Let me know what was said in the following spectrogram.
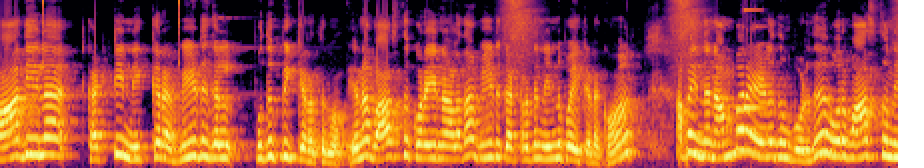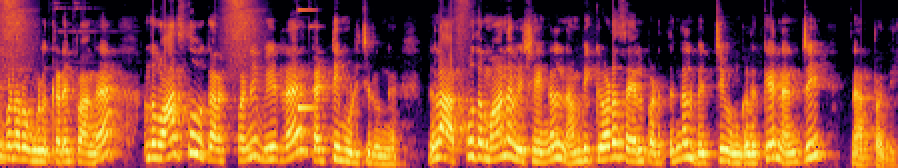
பாதியில் கட்டி நிற்கிற வீடுகள் புதுப்பிக்கிறதுக்கும் ஏன்னா வாஸ்து குறையினால தான் வீடு கட்டுறது நின்று போய் கிடக்கும். அப்போ இந்த நம்பரை எழுதும் பொழுது ஒரு வாஸ்து நிபுணர் உங்களுக்கு கிடைப்பாங்க. அந்த வாஸ்துவை கரெக்ட் பண்ணி வீடை கட்டி முடிச்சிடுங்க இதெல்லாம் அற்புதமான விஷயங்கள் நம்பிக்கையோடு செயல்படுத்துங்கள். வெற்றி உங்களுக்கே. நன்றி நற்பவி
